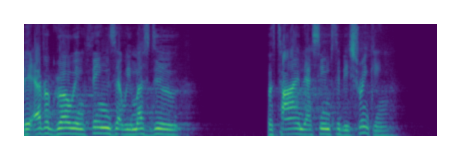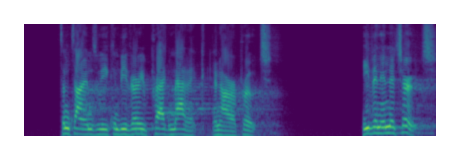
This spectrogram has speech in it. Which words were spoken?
the ever growing things that we must do with time that seems to be shrinking, sometimes we can be very pragmatic in our approach. Even in the church,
